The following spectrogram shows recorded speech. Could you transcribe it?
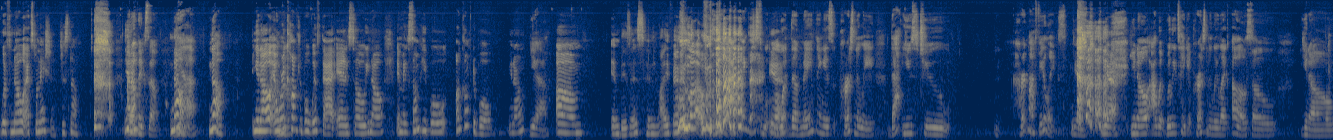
with no explanation. Just no. I You know, don't think so. no, Yeah. no. You know, and we're Mhm. comfortable with that, and so you know, it makes some people uncomfortable. You know, Yeah. um, in business, in life, and in love. yeah. I think just w- Yeah. what the main thing is personally that used to hurt my feelings. yeah, yeah, You know, I would really take it personally like, oh, so, you know,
